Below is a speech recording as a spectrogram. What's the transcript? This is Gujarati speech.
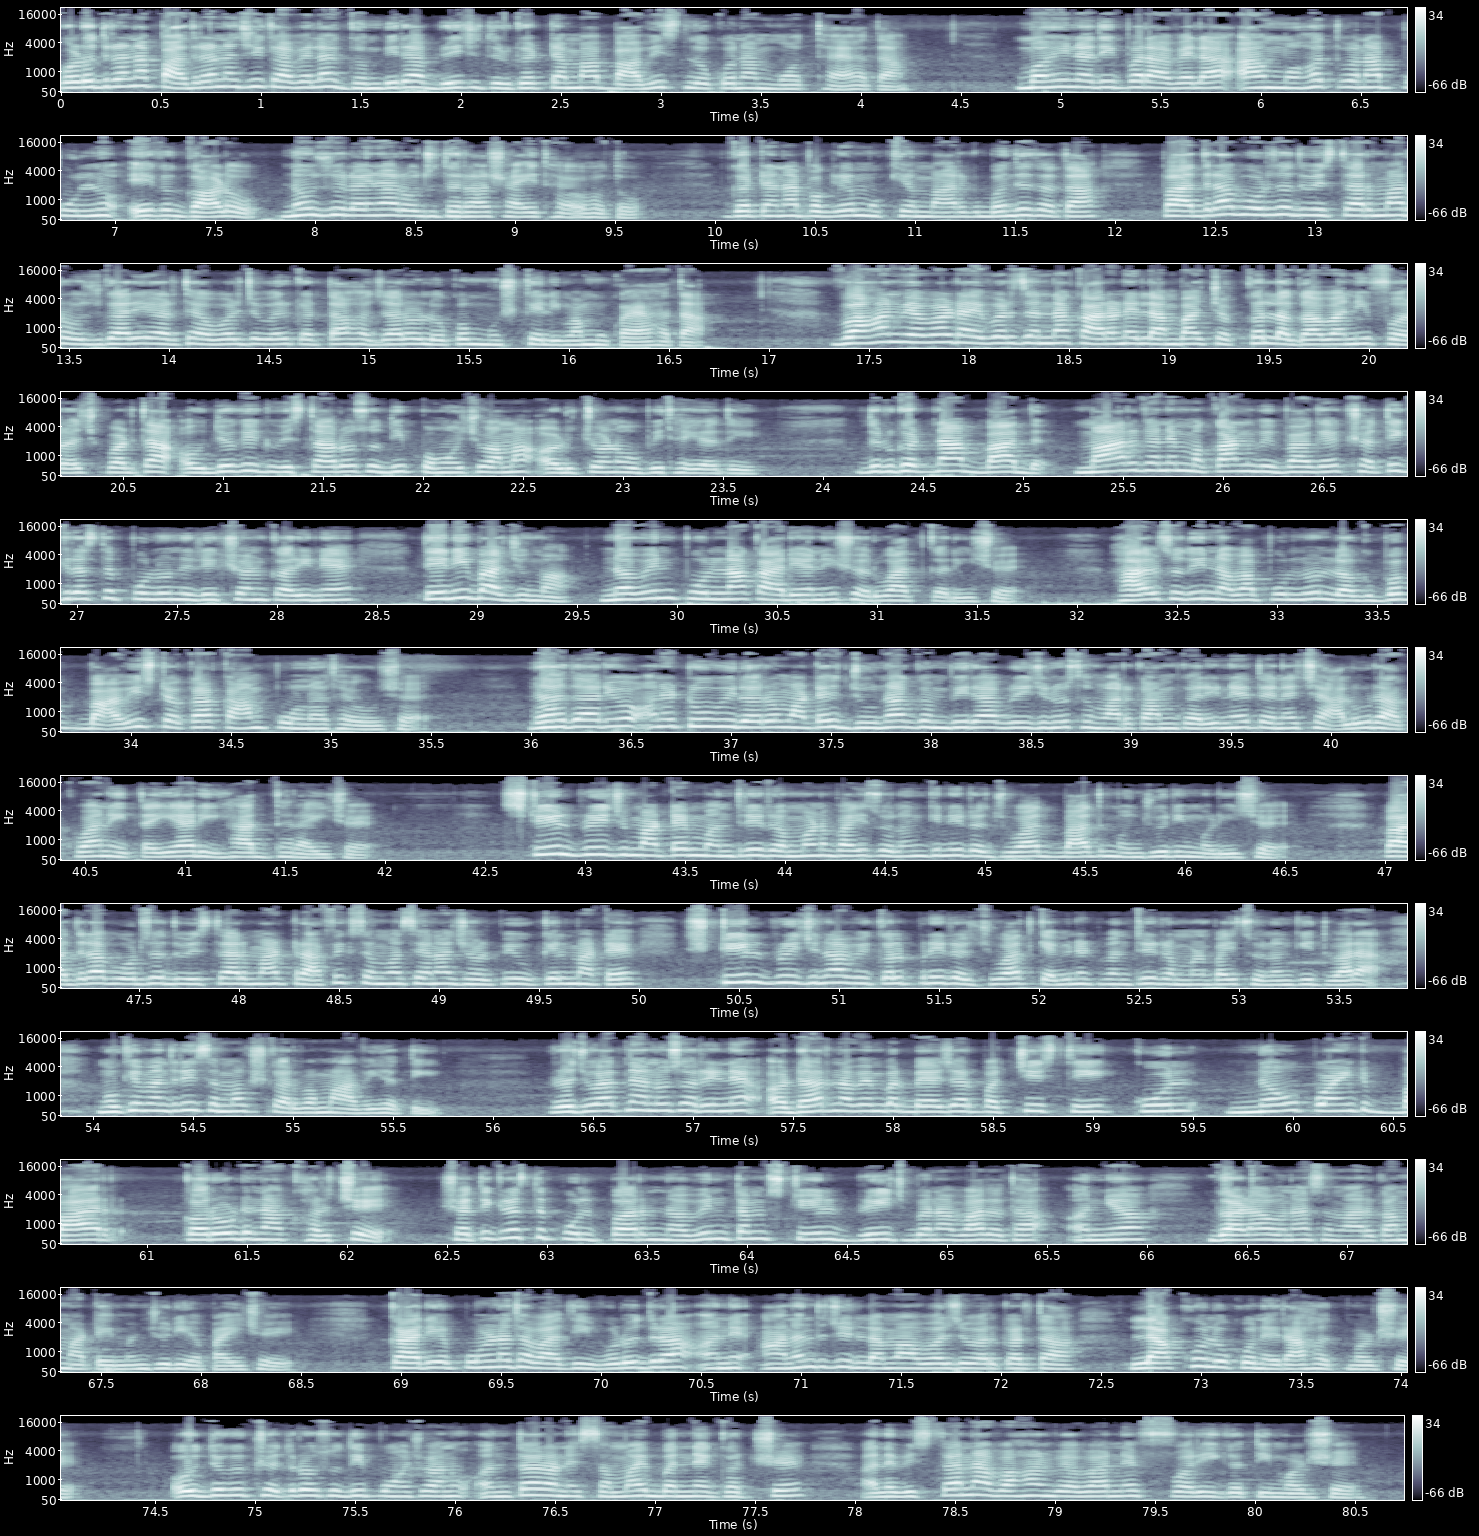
વડોદરાના પાદરા નજીક આવેલા ગંભીરા બ્રિજ દુર્ઘટનામાં બાવીસ લોકોના મોત થયા હતા. મહી નદી પર આવેલા આ મહત્વના પુલનો એક ગાળો નવ જુલાઈના રોજ ધરાશાયી થયો હતો. ઘટનાના પગલે મુખ્ય માર્ગ બંધ થતાં પાદરા બોરસદ વિસ્તારમાં રોજગારી અર્થે અવરજવર કરતા હજારો લોકો મુશ્કેલીમાં મુકાયા હતા. વાહન વ્યવહાર ડાયવર્ઝનના કારણે લાંબા ચક્કર લગાવવાની ફરજ પડતા ઔદ્યોગિક વિસ્તારો સુધી પહોંચવામાં અડચણો ઊભી થઈ હતી. દુર્ઘટના બાદ માર્ગ અને મકાન વિભાગે ક્ષતિગ્રસ્ત પુલનું નિરીક્ષણ કરીને તેની બાજુમાં નવીન પુલના કાર્યની શરૂઆત કરી છે. હાલ સુધી નવા પુલનું લગભગ બાવીસ ટકા કામ પૂર્ણ થયું છે. રાહદારીઓ અને ટુ વ્હીલરો માટે જૂના ગંભીરા બ્રિજનું સમારકામ કરીને તેને ચાલુ રાખવાની તૈયારી હાથ ધરાઈ છે. સ્ટીલ બ્રિજ માટે મંત્રી રમણભાઈ સોલંકીની રજૂઆત બાદ મંજૂરી મળી છે. પાદરા બોરસદ વિસ્તારમાં ટ્રાફિક સમસ્યાના ઝડપી ઉકેલ માટે સ્ટીલ બ્રિજના વિકલ્પની રજૂઆત કેબિનેટ મંત્રી રમણભાઈ સોલંકી દ્વારા મુખ્યમંત્રી સમક્ષ કરવામાં આવી હતી. રજૂઆતને અનુસરીને અઢાર નવેમ્બર બે હજાર પચીસથી કુલ નવ પોઈન્ટ બાર કરોડના ખર્ચે ક્ષતિગ્રસ્ત પુલ પર નવીનતમ સ્ટીલ બ્રિજ બનાવવા તથા અન્ય ગાળાઓના સમારકામ માટે મંજૂરી અપાઈ છે. કાર્ય પૂર્ણ થવાથી વડોદરા અને આણંદ જિલ્લામાં અવરજવર કરતા લાખો લોકોને રાહત મળશે. ઔદ્યોગિક ક્ષેત્રો સુધી પહોંચવાનું અંતર અને સમય બંને ઘટશે અને વિસ્તારના વાહન વ્યવહારને ફરી ગતિ મળશે.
